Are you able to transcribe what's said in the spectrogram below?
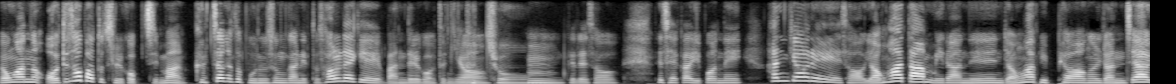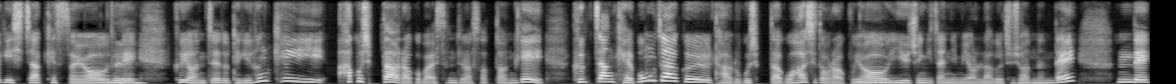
영화는 어디서 봐도 즐겁지만 극장에서 보는 순간이 또 설레게 만들거든요. 그쵸. 음, 그래서 제가 이번에 한겨레에서 영화담이라는 영화 비평을 연재하기 시작했어요. 근데 네. 그 연재도 되게 흔쾌히 하고 싶다라고 말씀드렸었던 게 극장 개봉작을 다루고 싶다고 하시더라고요. 음. 이유준 기자님이 연락을 주셨는데 근데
